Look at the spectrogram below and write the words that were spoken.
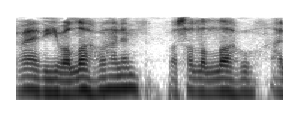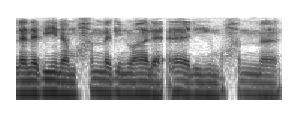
Hâzî vallahu alem. وصلى الله على نبينا محمد وعلى آله محمد.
